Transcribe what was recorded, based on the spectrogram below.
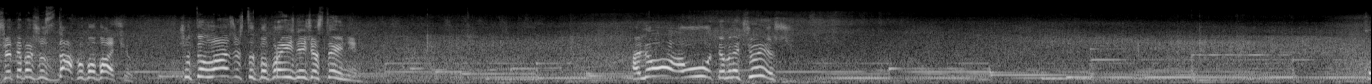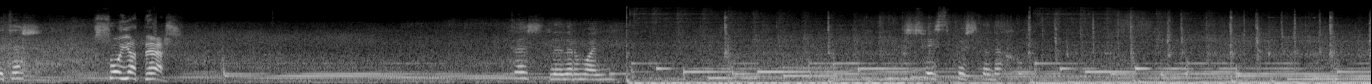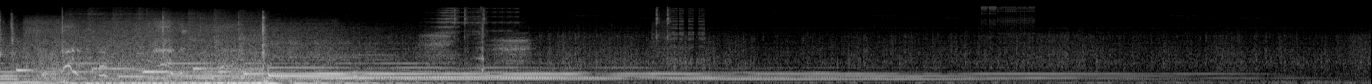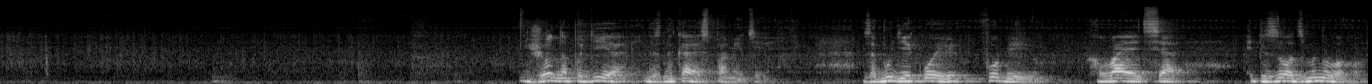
спати я тебе вже з даху побачив. Що ти лазиш тут по проїзній частині? Алло, ау, ти мене чуєш? Ти теж Що я теж? теж ненормальний. Ще й спиш на даху. Жодна подія не зникає з пам'яті. За будь-якою фобією ховається епізод з минулого.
